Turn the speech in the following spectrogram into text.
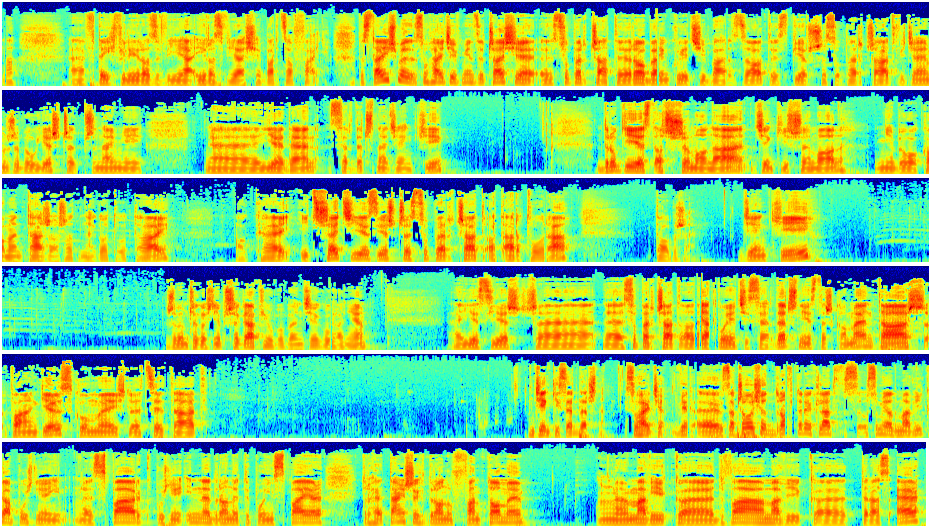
w tej chwili rozwija i rozwija się bardzo fajnie. Dostaliśmy, słuchajcie, w międzyczasie super czaty. Robert, dziękuję Ci bardzo. To jest pierwszy super chat. Widziałem, że był jeszcze przynajmniej jeden. Serdeczne dzięki. Drugi jest od Szymona. Dzięki Szymon. Nie było komentarza żadnego tutaj. Ok. I trzeci jest jeszcze super chat od Artura. Dobrze. Dzięki. Żebym czegoś nie przegapił, bo będzie głupio, nie? Jest jeszcze e, super chat od Dziękuję Ci serdecznie. Jest też komentarz po angielsku, myśl, cytat. Dzięki serdeczne. Słuchajcie, e, zaczęło się od dronów 4 lat, w sumie od Mavica, później e, Spark, później inne drony typu Inspire, trochę tańszych dronów Fantomy, Mavic 2, e, Mavic e, teraz R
